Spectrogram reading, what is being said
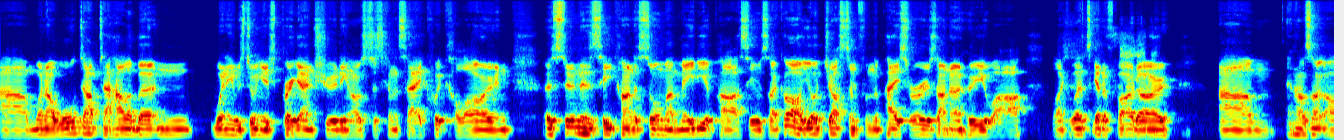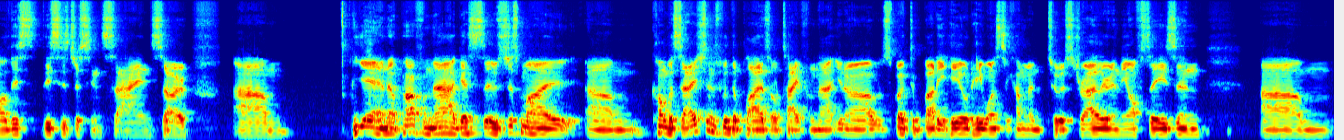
Um, when I walked up to Haliburton when he was doing his pregame shooting, I was just going to say a quick hello. And as soon as he kind of saw my media pass, he was like, "Oh, you're Justin from the Pacers. I know who you are. Like, let's get a photo." Um, and I was like, "Oh, this this is just insane." So um, yeah, and apart from that, I guess it was just my um, conversations with the players I'll take from that. You know, I spoke to Buddy Hield. He wants to come into Australia in the off season, um,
